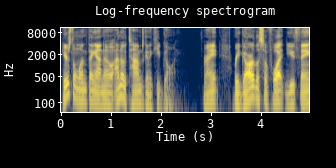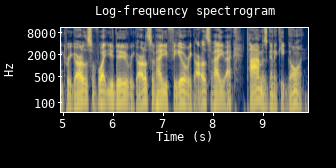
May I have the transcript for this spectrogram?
Here's the one thing I know I know time's going to keep going right? Regardless of what you think, regardless of what you do, regardless of how you feel, regardless of how you act, time is going to keep going.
